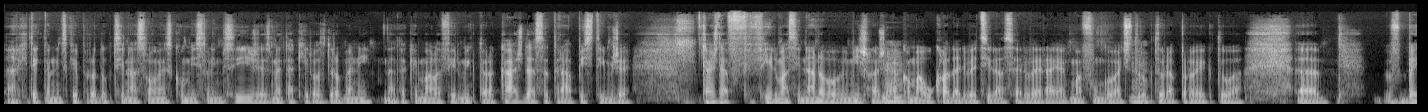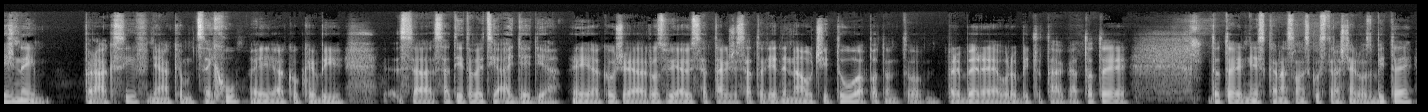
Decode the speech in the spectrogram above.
architektonickej produkcii na Slovensku, myslím si, že sme takí rozdrobení na také malé firmy, ktorá každá sa trápi s tým, že každá firma si na novo vymýšľa, že mm. ako má ukladať veci na server a jak má fungovať mhm. štruktúra mm. projektu. A, e, v bežnej praxi, v nejakom cechu, hej, ako keby sa, sa tieto veci aj dedia. Hej, akože rozvíjajú sa tak, že sa to jeden naučí tu a potom to prebere a urobí to tak. A toto je, toto je dneska na Slovensku strašne rozbité,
